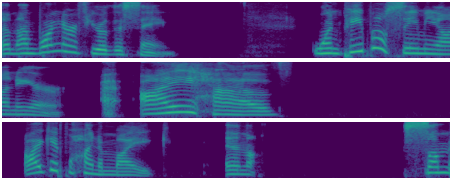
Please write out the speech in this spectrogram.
and I wonder if you're the same. When people see me on air, I, I have I get behind a mic and some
